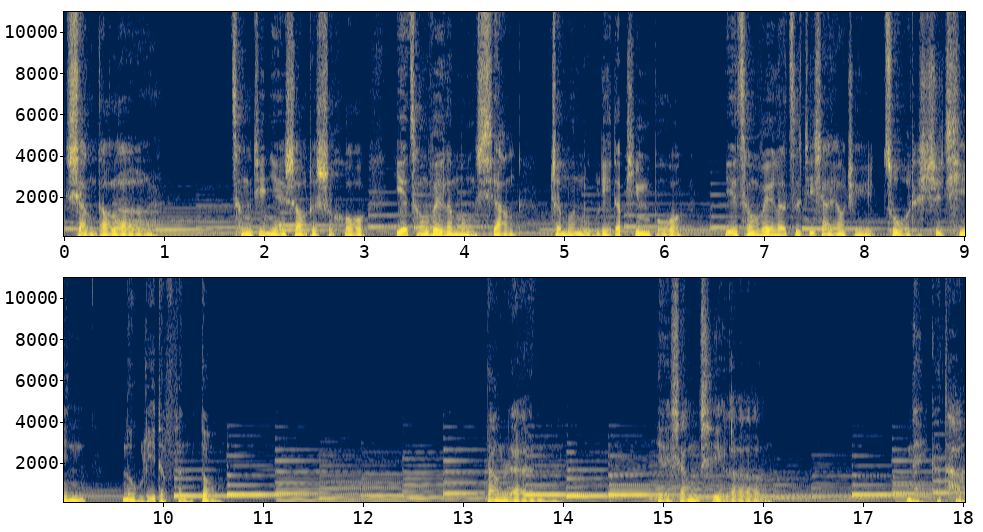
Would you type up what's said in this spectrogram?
想到了曾经年少的时候，也曾为了梦想这么努力的拼搏，也曾为了自己想要去做的事情努力的奋斗。当然，也想起了那个他。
